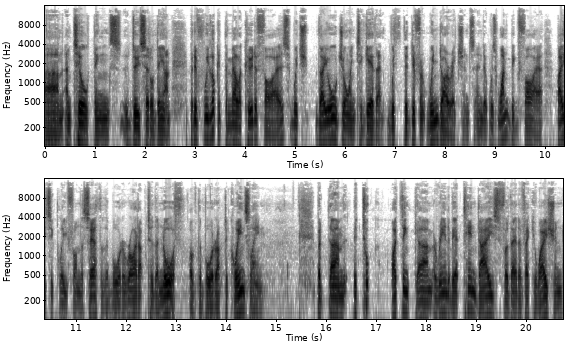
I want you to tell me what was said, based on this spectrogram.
um, until things do settle down. But if we look at the Mallacoota fires, which they all joined together with the different wind directions, and it was one big fire basically from the south of the border right up to the north of the border up to Queensland. But um, it took I think um, around about 10 days for that evacuation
